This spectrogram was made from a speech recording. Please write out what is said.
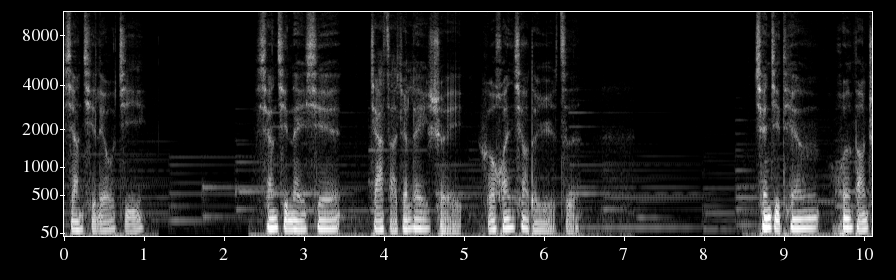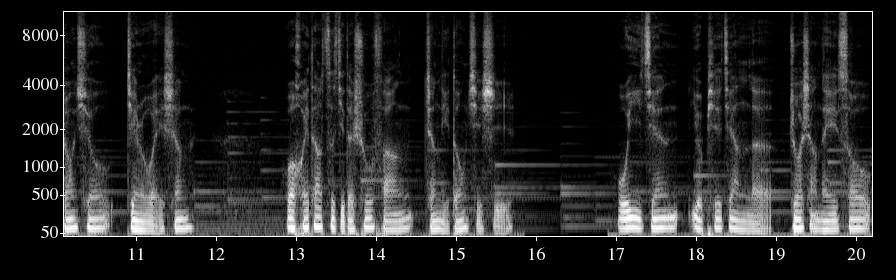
想起刘吉。想起那些夹杂着泪水和欢笑的日子。前几天婚房装修进入尾声，我回到自己的书房整理东西时，无意间又瞥见了桌上那一艘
